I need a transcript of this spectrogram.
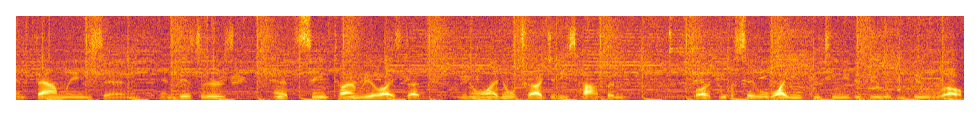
and families and, and visitors and at the same time realize that, you know, I know tragedies happen a lot of people say, well, why do you continue to do what you do? Well,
